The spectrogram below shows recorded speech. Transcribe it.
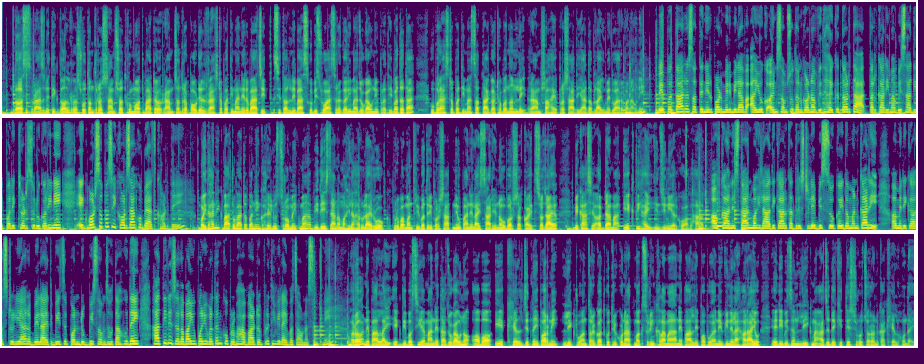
दश राजनीतिक दल र स्वतन्त्र सांसदको मतबाट रामचन्द्र पौडेल राष्ट्रपतिमा निर्वाचित। शीतल निवासको विश्वास र गरिमा जोगाउने प्रतिबद्धता उपराष्ट्रपतिमा सत्ता गठबन्धनले राम सहाय प्रसाद यादवलाई उम्मेद्वार बनाउने। बेपत्ता र सत्यनिर्भर मेलमिलाप आयोग ऐन संशोधन गर्न विधेयक दर्ता तरकारीमा विषादी परीक्षण सुरु गरिने एक वर्षपछि कर्जाको ब्याज घट्दै। वैधानिक बाटोबाट पनि घरेलु श्रमिकमा विदेश जान महिलाहरूलाई रोक पूर्व मन्त्री बद्री प्रसाद न्यौपानेलाई साढे नौ वर्ष कैद सजाय विकास अड्डामा एक तिहाई इन्जिनियरको अभाव अफगानिस्तान महिला अधिकारका दृष्टिले विश्वकै दमनकारी अमेरिका अस्ट्रेलिया र बेलायत बीच पनडुब्बी सम्झौता हुँदै हात्तीले जलवायु परिवर्तनको प्रभावबाट पृथ्वीलाई बचाउन सक्ने। र नेपाललाई एक दिवसीय मान्यता जोगाउन अब एक खेल जित्नै पर्ने लिग टू अन्तर्गतको त्रिकोणात्मक श्रृङ्खलामा नेपालले पपुवा न्युगिनीलाई हरायो। ए डिभिजन लिगमा आजदेखि तेस्रो चरणका खेल हुँदै।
